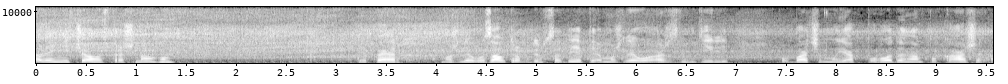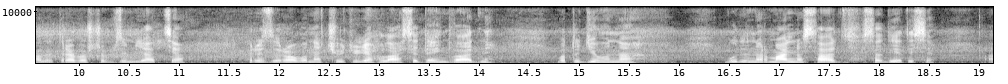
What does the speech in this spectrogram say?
але нічого страшного. Тепер, можливо, завтра будемо садити, а можливо аж з неділі. Побачимо, як погода нам покаже, але треба, щоб земля ця фрезерована чуть уляглася день-два дні. Бо тоді вона буде нормально сад, садитися. А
